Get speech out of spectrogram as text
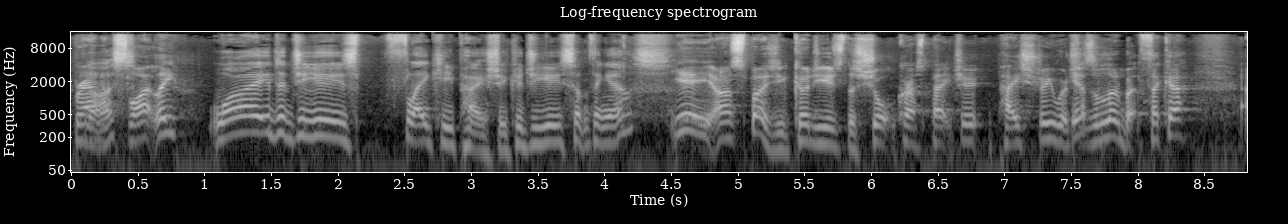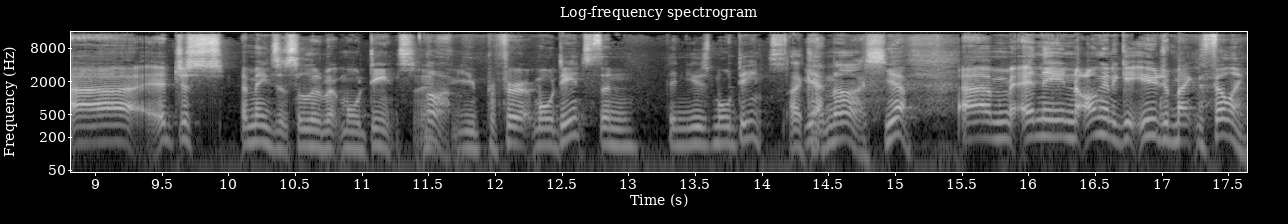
brown Nice. slightly. Why did you use flaky pastry? Could you use something else? Yeah, I suppose you could use the short crust pastry, pastry which Yep. is a little bit thicker. Uh, it just it means it's a little bit more dense. Right. If you prefer it more dense, then then use more dense. Okay, yeah. nice. Yeah, um, and then I'm going to get you to make the filling.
